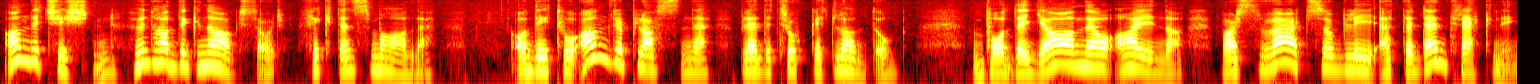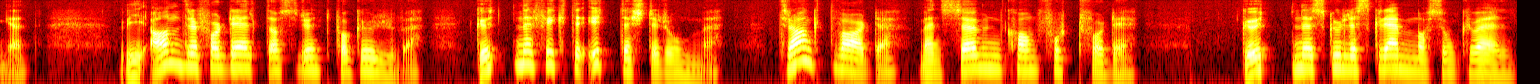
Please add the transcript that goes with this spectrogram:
Anne Kirsten, hun hadde gnagsår, fikk den smale, og de to andre plassene ble det trukket lodd om. Både Jane og Aina var svært så blid etter den trekningen. Vi andre fordelte oss rundt på gulvet. Guttene fikk det ytterste rommet. Trangt var det, men søvn kom fort for det. Guttene skulle skremme oss om kvelden,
